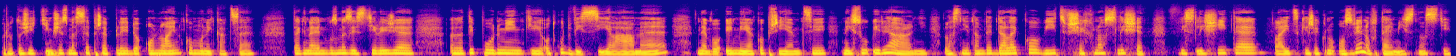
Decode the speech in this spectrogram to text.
protože tím, že jsme se přepli do online komunikace, tak najednou jsme zjistili, že e, ty podmínky, odkud vysíláme, nebo i my jako příjemci, nejsou ideální. Vlastně tam jde daleko víc všechno slyšet. Vy slyšíte, laicky řeknu, ozvěnu v té místnosti.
